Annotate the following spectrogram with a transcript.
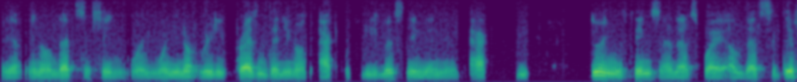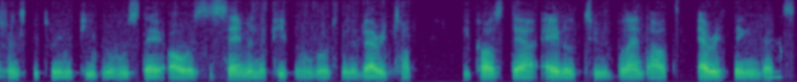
yeah, you know that's the thing. When when you're not really present, then you're not actively listening, then you're doing the things, and that's why uh, that's the difference between the people who stay always the same and the people who go to the very top, because they are able to blend out everything that's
